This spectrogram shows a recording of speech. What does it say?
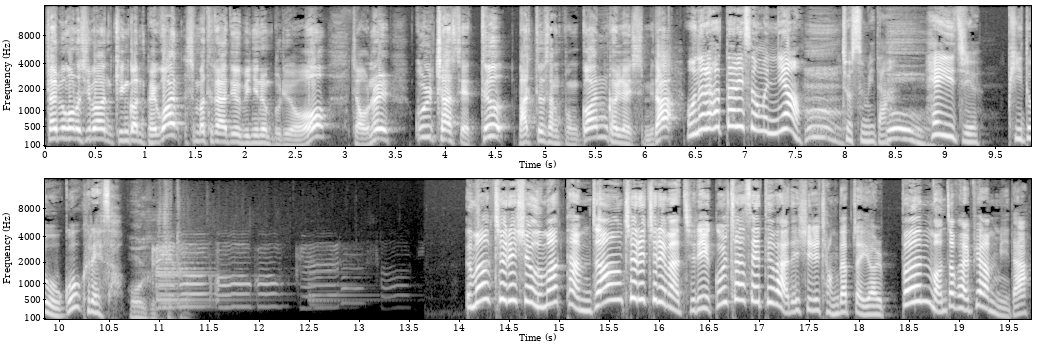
짧은 건 50원, 긴 건 100원, 스마트 라디오 미니는 무료. 자, 오늘 꿀차 세트, 마트 상품권 걸려 있습니다. 오늘의 헛다리송은요. 좋습니다. 오. 헤이즈 비도 오고 그래서 어, 이거 좋다. 음악 추리쇼 음악 탐정 추리추리 맞추리 꿀차 세트 받으실 정답자 10분 먼저 발표합니다.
